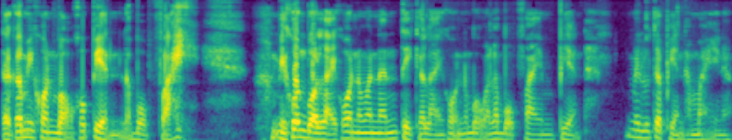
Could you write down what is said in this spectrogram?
แต่ก็มีคนบอกเขาเปลี่ยนระบบไฟ มีคนบ่นหลายคนนะวันนั้นติดกันหลายคนเขาบอกว่าระบบไฟมันเปลี่ยน ไม่รู้จะเปลี่ยนทำไมนะ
